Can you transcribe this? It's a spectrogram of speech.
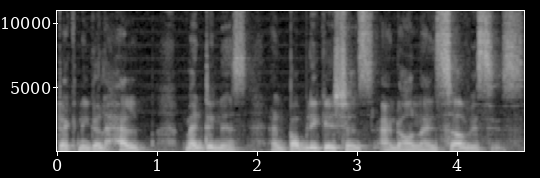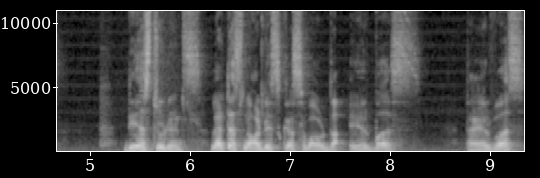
technical help, maintenance and publications and online services. Dear students, let us now discuss about the Airbus. The Airbus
